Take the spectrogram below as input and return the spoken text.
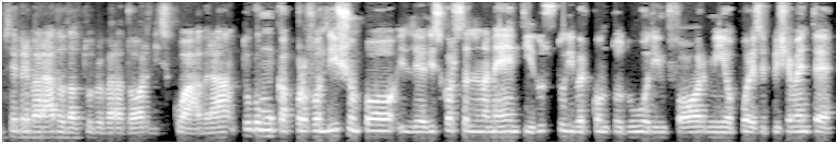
sei preparato dal tuo preparatore di squadra, tu comunque approfondisci un po' il discorso allenamenti, tu studi per conto tuo, ti informi, oppure semplicemente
